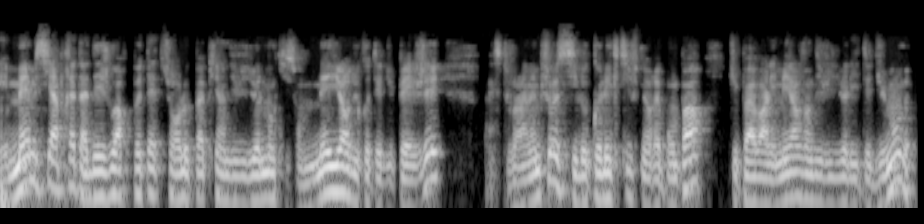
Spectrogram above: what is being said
Et même si après tu as des joueurs peut-être sur le papier individuellement qui sont meilleurs du côté du PSG, c'est toujours la même chose. Si le collectif ne répond pas, tu peux avoir les meilleures individualités du monde,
